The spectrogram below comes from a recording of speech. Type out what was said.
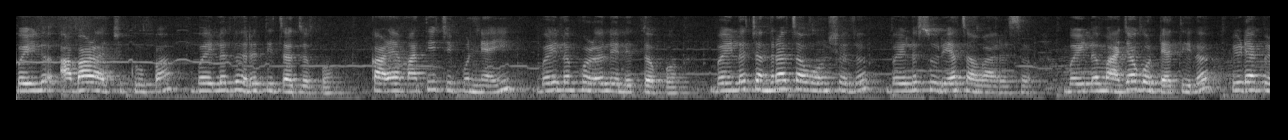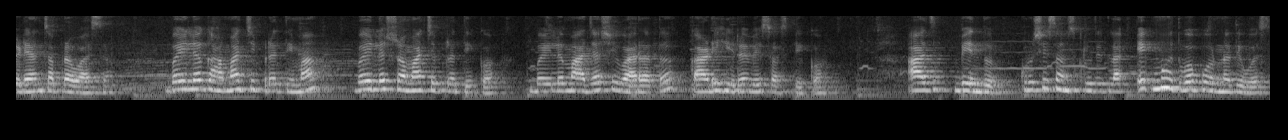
बैल आबाळाची कृपा बैल धरतीचा जप काळ्या मातीची पुण्याई बैल फळलेले तप बैल चंद्राचा वंशज बैल सूर्याचा वारस बैल माझ्या गोट्यातील पिढ्या पिढ्यांचा प्रवास बैल घामाची प्रतिमा बैल श्रमाचे प्रतीक बैल माझ्या शिवारात काळी हिरवे स्वस्तिक. आज बेंदूर कृषी संस्कृतीतला एक महत्त्वपूर्ण दिवस.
